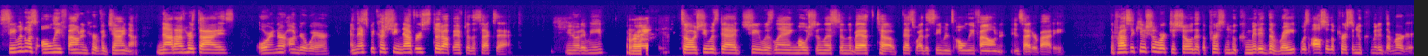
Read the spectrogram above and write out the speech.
Semen was only found in her vagina, not on her thighs or in her underwear. And that's because she never stood up after the sex act. You know what I mean? Right. So she was dead. She was laying motionless in the bathtub. That's why the semen's only found inside her body. The prosecution worked to show that the person who committed the rape was also the person who committed the murder.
